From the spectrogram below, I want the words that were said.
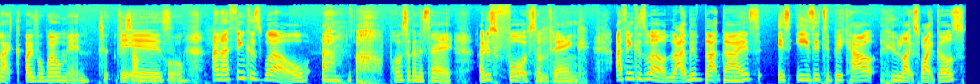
like overwhelming to, for It some is. people. And I think as well, um, oh, what was I going to say? I just thought of something. I think as well, like with Mm. black guys, it's easy to pick out who likes white girls.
